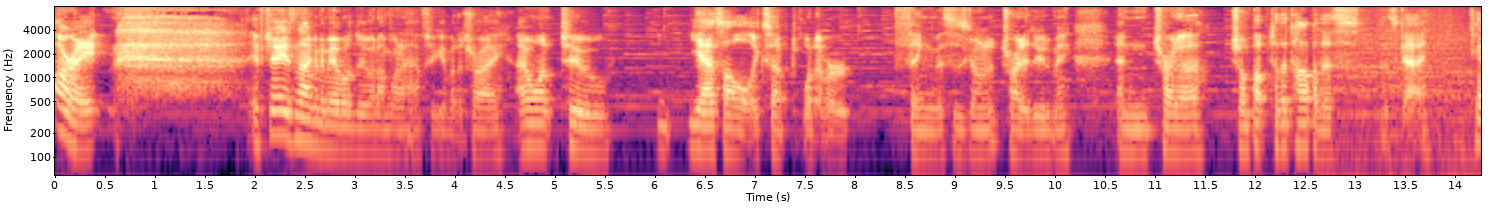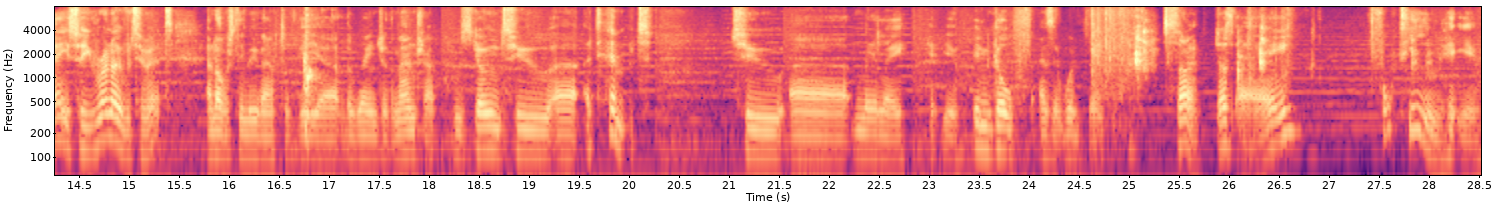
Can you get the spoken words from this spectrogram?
All right. If Jay is not going to be able to do it, I'm going to have to give it a try. I want to. Yes, I'll accept whatever thing this is going to try to do to me, and try to jump up to the top of this this guy. Okay, so you run over to it, and obviously move out of the uh, the range of the mantrap, who's going to uh, attempt to uh, melee hit you, engulf as it would be. So, does a 14 hit you?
